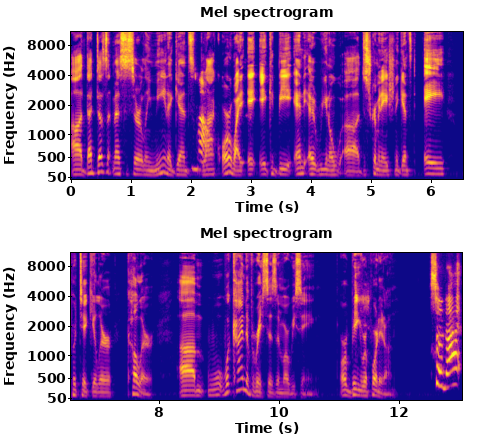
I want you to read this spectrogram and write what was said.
uh, that doesn't necessarily mean against no. black or white. It, it could be any uh, you know uh, discrimination against a particular color. Um, what kind of racism are we seeing or being reported on? So that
